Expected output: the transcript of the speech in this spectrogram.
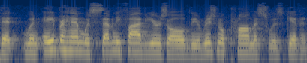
that when Abraham was 75 years old, the original promise was given.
